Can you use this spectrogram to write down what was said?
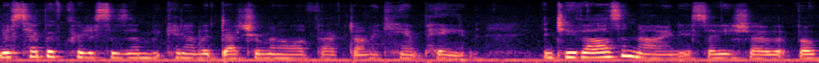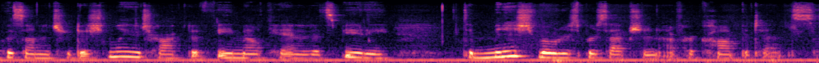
This type of criticism can have a detrimental effect on a campaign. In 2009, a study showed that focus on a traditionally attractive female candidate's beauty diminished voters' perception of her competence.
